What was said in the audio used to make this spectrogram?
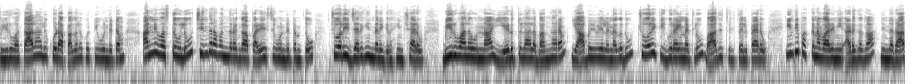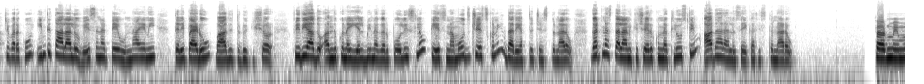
బీరువా తాళాలు కూడా పగలగొట్టి ఉండటం అన్ని వస్తువులు చిందరవందరంగా పడేసి ఉండటంతో చోరీ జరిగిందని గ్రహించారు. బీరువాలో ఉన్న ఏడు తులాల బంగారం యాభై వేల నగదు చోరీకి గురైనట్లు బాధితులు తెలిపారు. ఇంటి పక్కన వారిని అడగగా నిన్న రాత్రి వరకు ఇంటి తాళాలు వేసినట్టే ఉన్నాయని తెలిపాడు బాధితుడు కిషోర్. ఫిర్యాదు అందుకున్న ఎల్బీ నగర్ పోలీసులు కేసు నమోదు చేసుకుని దర్యాప్తు చేస్తున్నారు. ఘటనా స్థలానికి చేరుకున్న క్లూస్ టీం ఆధారాలు సేకరిస్తున్నారు. సార్ మేము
